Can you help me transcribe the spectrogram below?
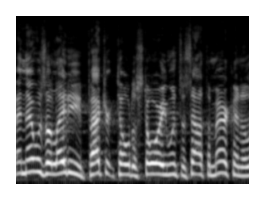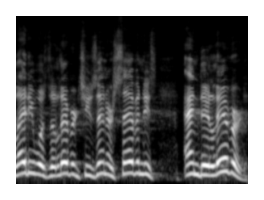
Man, there was a lady, Patrick told a story. He went to South America, and a lady was delivered. She was in her 70s and delivered.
